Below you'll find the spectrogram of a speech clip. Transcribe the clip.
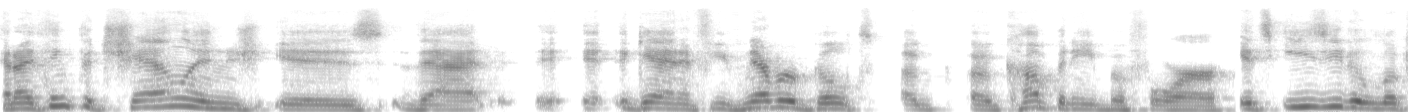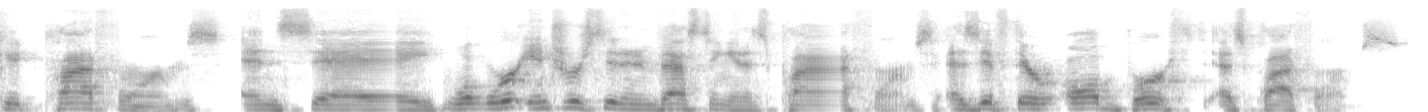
And I think the challenge is that it, again, if you've never built a, a, company before, it's easy to look at platforms and say, what we're interested in investing in is platforms, as if they're all birthed as platforms,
